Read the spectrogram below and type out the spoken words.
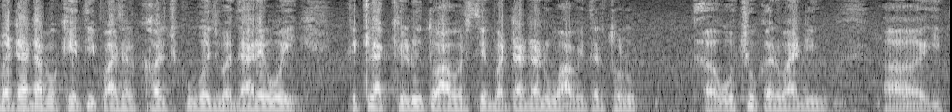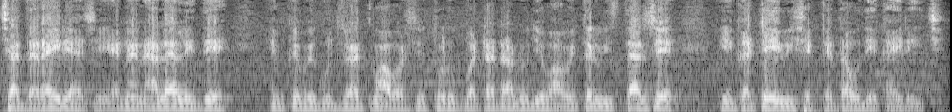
બટાટામાં ખેતી પાછળ ખર્ચ ખૂબ જ વધારે હોય. કેટલાક ખેડૂતો આ વર્ષે બટાટાનું વાવેતર થોડું ઓછું કરવાની ઈચ્છા ધરાઈ રહ્યા છે. અને નાના લીધે એમ કે ભાઈ ગુજરાતમાં આ વર્ષે થોડુંક બટાટાનું જે વાવેતર વિસ્તાર છે, એ ઘટે એવી શક્યતાઓ દેખાઈ રહી છે.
